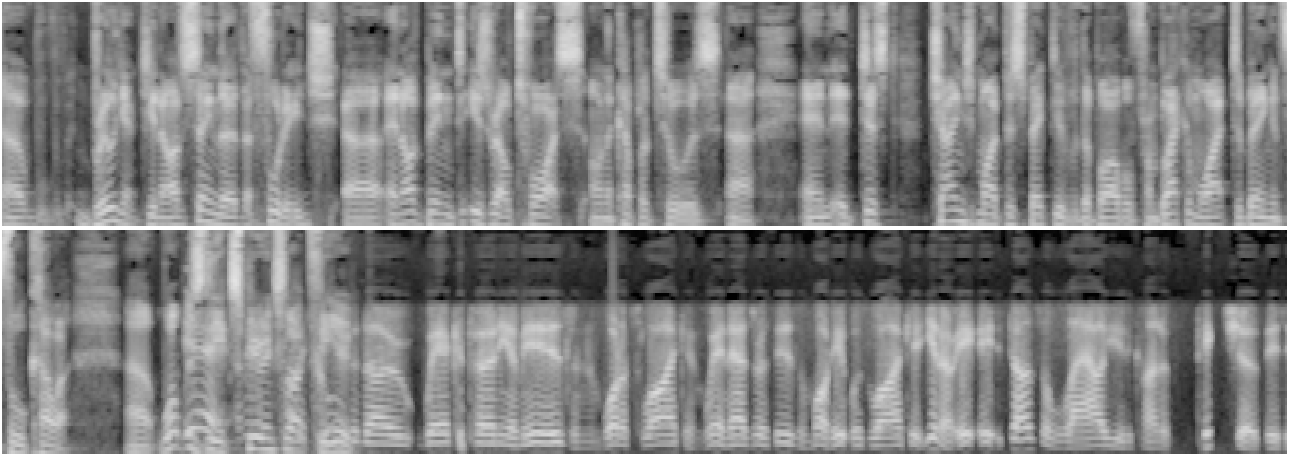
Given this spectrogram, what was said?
uh, brilliant. You know, I've seen the, the footage, uh, and I've been to Israel twice on a couple of tours, uh, and it just changed my perspective of the Bible from black and white to being in full colour. Uh, what was yeah, the experience I mean, like for cool you? To know where Capernaum is and what it's like, and where Nazareth is and what it was like. It, you know, it, it does allow you to kind of picture this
